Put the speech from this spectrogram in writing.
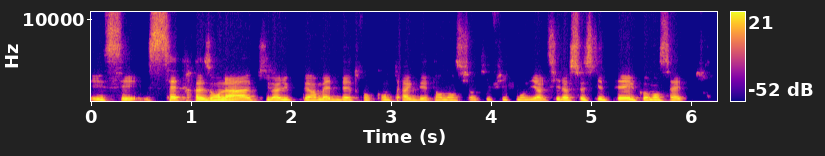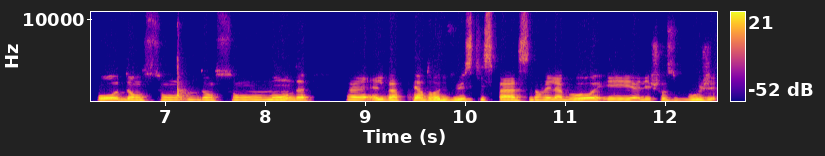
Et c'est cette raison-là qui va lui permettre d'être au contact des tendances scientifiques mondiales. Si la société, elle commence à être trop dans son, dans son monde, euh, elle va perdre de vue ce qui se passe dans les labos et euh, les choses bougent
